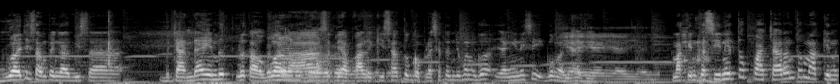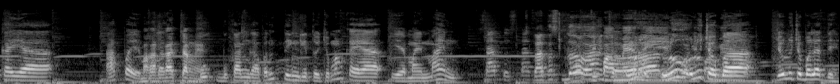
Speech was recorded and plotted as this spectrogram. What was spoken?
gue aja sampai nggak bisa bercandain lu lu tau gue lah betul, betul, setiap betul, kali betul. kisah tuh gue plesetin cuman gue yang ini sih gue nggak Iya, bisa sih iya, iya, iya, iya. makin ke sini tuh pacaran tuh makin kayak apa ya Makan bukan- kacang ya? bu- bukan nggak penting gitu cuman kayak ya main-main Status, status. Status doang. dipamerin. Lu lu coba coba lu coba lihat deh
